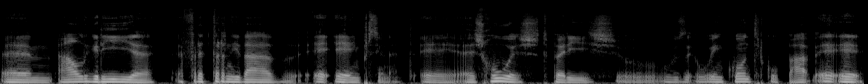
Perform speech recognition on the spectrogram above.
um, ehm, a alegria, a fraternidade é, é, impressionante. É as ruas de Paris, o, o, o encontro com o Papa, é, é,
